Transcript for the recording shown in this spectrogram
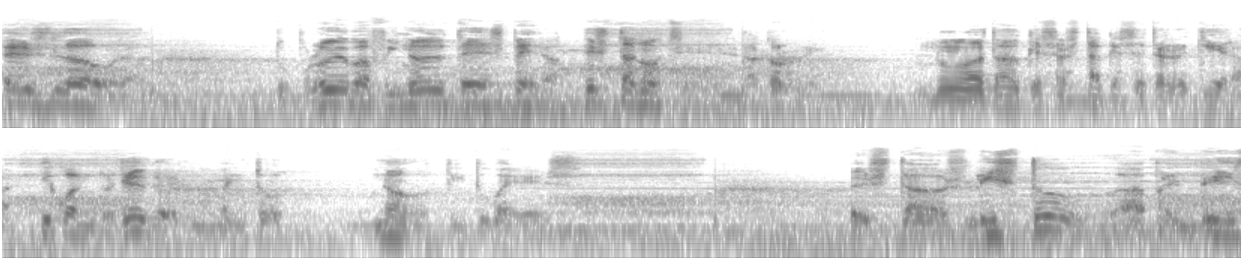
Es la hora. Tu prueba final te espera esta noche en la torre. No ataques hasta que se te requiera y cuando llegue no titubees. ¿Estás listo, aprendiz?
